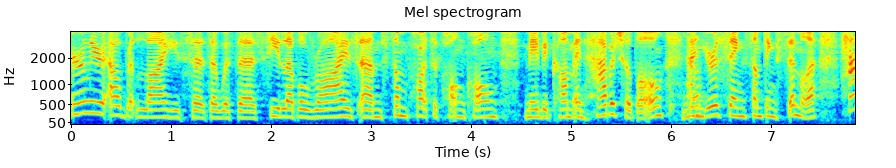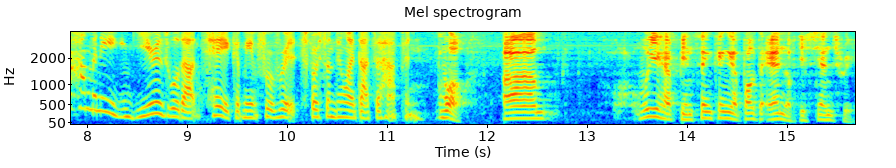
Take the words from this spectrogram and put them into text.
Earlier, Albert Lai he says that with the sea level rise, um, some parts of Hong Kong may become inhabitable, yeah. and you're saying something similar. How, how, many years will that take? I mean, for for, for something like that to happen? Well, um, we have been thinking about the end of this century,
